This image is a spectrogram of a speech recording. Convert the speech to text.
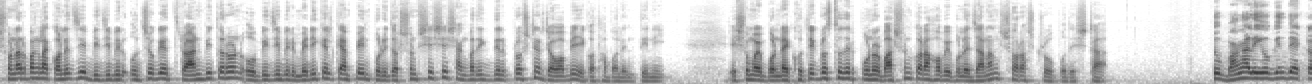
সোনার বাংলা কলেজে বিজিবির উদ্যোগে ত্রাণ বিতরণ ও বিজিবির মেডিকেল ক্যাম্পেইন পরিদর্শন শেষে সাংবাদিকদের প্রশ্নের জবাবে একথা বলেন তিনি। এ সময় বন্যায় ক্ষতিগ্রস্তদের পুনর্বাসন করা হবে বলে জানান স্বরাষ্ট্র উপদেষ্টা। বাঙালিও কিন্তু একটা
